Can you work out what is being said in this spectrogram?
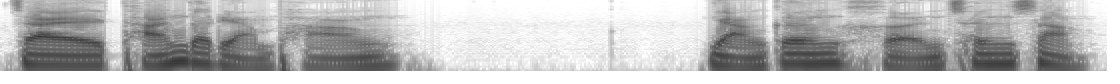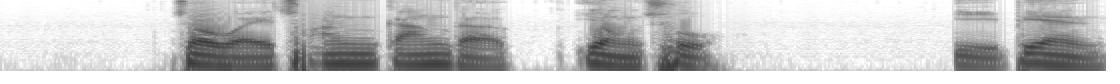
在坛的两旁，两根横撑上，作为穿钢的用处，以便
